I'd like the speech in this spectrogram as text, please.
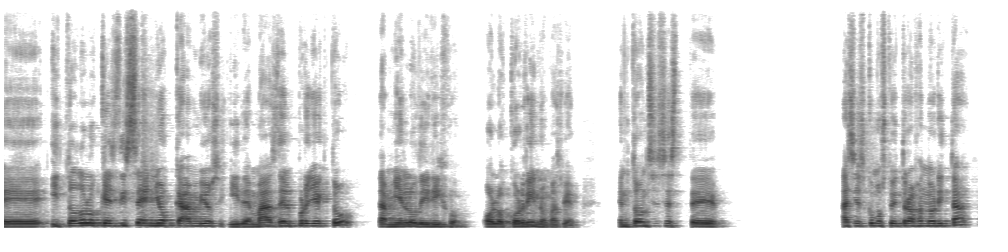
eh, y todo lo que es diseño, cambios y demás del proyecto, también lo dirijo o lo coordino más bien. Entonces, este, así es como estoy trabajando ahorita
